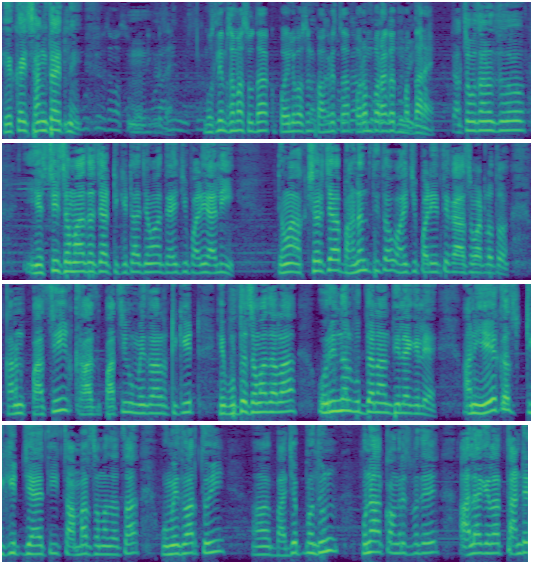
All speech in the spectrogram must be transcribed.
हे काही सांगता येत नाही. मुस्लिम समाज सुद्धा पहिल्यापासून काँग्रेसचा परंपरागत मतदार आहे. त्याचं उदाहरण जो एस टी समाजाच्या तिकिटा जेव्हा द्यायची पाळी आली तेव्हा अक्षरशः भांडण तिथं व्हायची पाळी येते का असं वाटलं होतं. कारण पाचही खा पाचही उमेदवार तिकीट हे बुद्ध समाजाला ओरिजिनल बुद्धांना दिल्या गेले आहे आणि एकच तिकीट जे आहे ती चांभार समाजाचा उमेदवार तोही भाजपमधून पुन्हा काँग्रेसमध्ये आला गेला. तांडे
